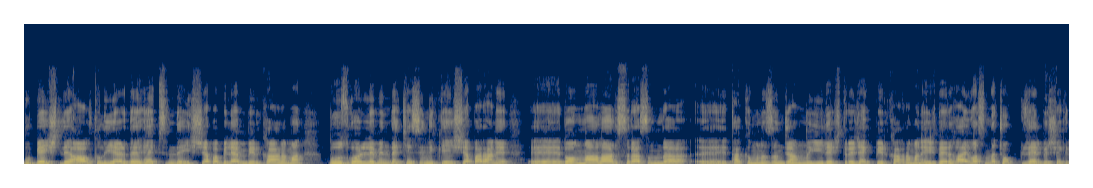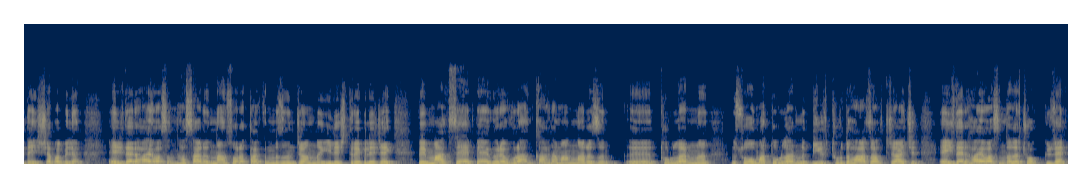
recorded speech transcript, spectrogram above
bu beşli altılı yerde hepsinde iş yapabilen bir kahraman. Buz golleminde kesinlikle iş yapar. Hani e, donmalar sırasında e, takımınızın canlı iyileştirecek bir kahraman. Ejderi hayvasında çok güzel bir şekilde iş yapabilir. Ejderi hayvasının hasarından sonra takımınızın canlı iyileştirebilecek ve max HP'ye göre vuran kahramanlarınızın e, turlarını soğuma turlarını bir tur daha azaltacağı için Ejder hayvasında da çok güzel.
